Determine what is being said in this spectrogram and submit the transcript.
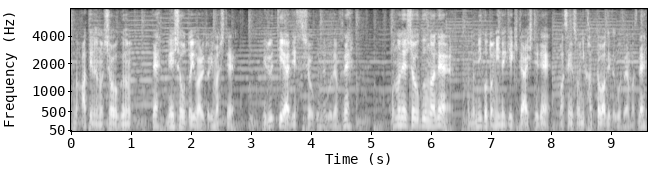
このアテネの将軍、ね、名将と言われておりまして、ミルティアディス将軍でございますね。このね、将軍がね、この見事にね、撃退してね、まあ、戦争に勝ったわけでございますね。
